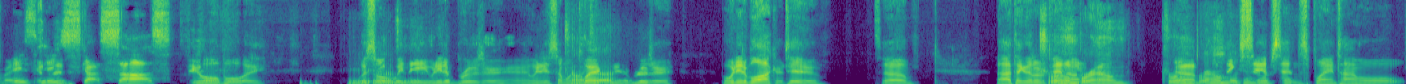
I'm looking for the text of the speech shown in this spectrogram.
guys, he's good. he's got size. Big old boy. That's Yeah, what we need. We need a bruiser, and we need someone Kinda quick. like we need a bruiser, but we need a blocker too. So I think that'll depend Jerome on. Brown. Jerome Yeah, Brown I think looking. Sampson's playing time will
